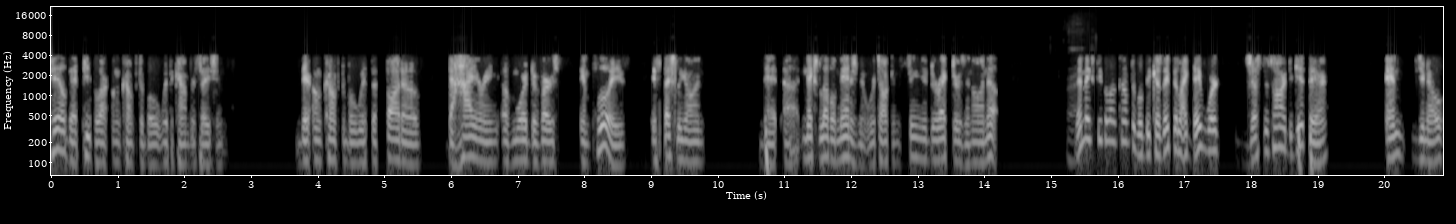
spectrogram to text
tell that people are uncomfortable with the conversation. They're uncomfortable with the thought of the hiring of more diverse employees, especially on that uh, next level management. We're talking senior directors and on up. Right. That makes people uncomfortable because they feel like they've worked just as hard to get there. And, you know,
